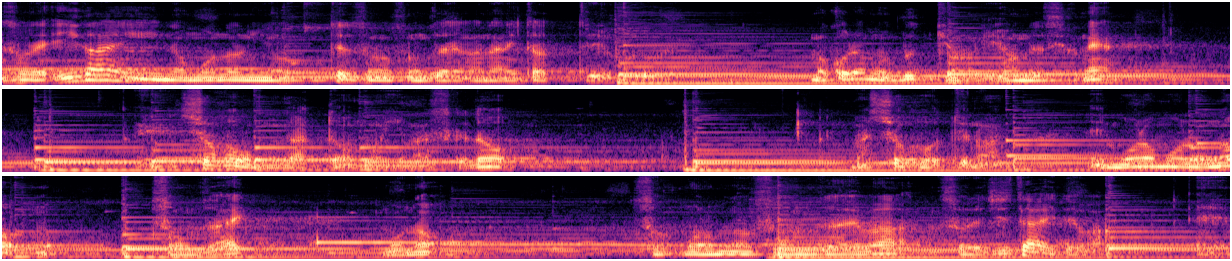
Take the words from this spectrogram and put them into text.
ー、それ以外のものによってその存在が成り立っている。ことまあ、これも仏教の基本ですよね、えー、諸法無我とも言いますけど、まあ、諸法っていうのはもろもろの存在ものそのものの存在はそれ自体では、え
